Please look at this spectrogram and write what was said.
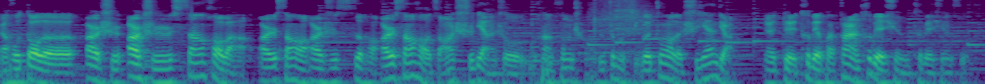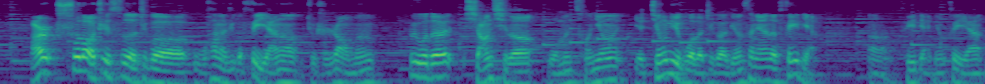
然后到了二十二十三号吧，二十三号、二十四号、二十三号早上十点的时候，武汉封城，就这么几个重要的时间点。哎，对，特别快，发展特别迅速，特别迅速。而说到这次这个武汉的这个肺炎呢，就是让我们不由得想起了我们曾经也经历过的这个零三年的非典，嗯，非典型肺炎。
